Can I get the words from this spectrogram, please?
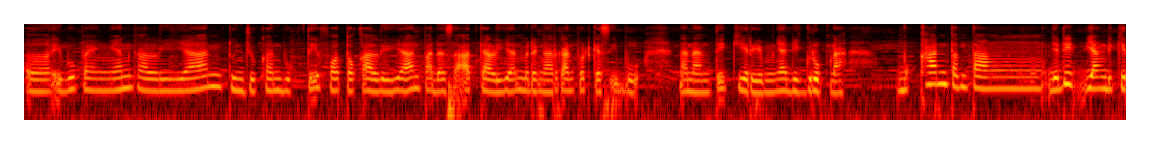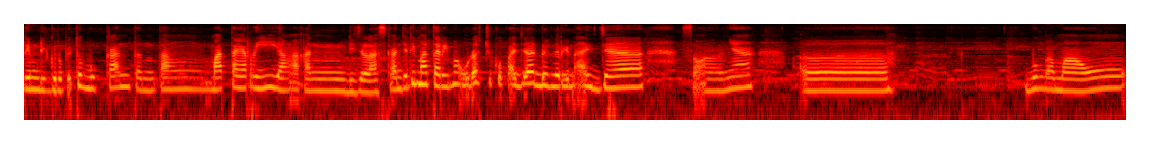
e, ibu pengen kalian tunjukkan bukti foto kalian pada saat kalian mendengarkan podcast ibu. Nah nanti kirimnya di grup. Nah bukan tentang jadi yang dikirim di grup itu bukan tentang materi yang akan dijelaskan. Jadi materi mah udah cukup aja dengerin aja. Soalnya eh uh, bu nggak mau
